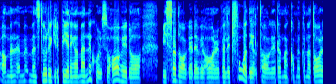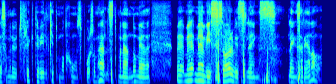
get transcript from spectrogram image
ja, men, men större grupperingar av människor så har vi då vissa dagar där vi har väldigt få deltagare där man kommer kunna ta det som en utflykt till vilket motionsspår som helst men ändå med, med, med en viss service längs, längs arenan. Då.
